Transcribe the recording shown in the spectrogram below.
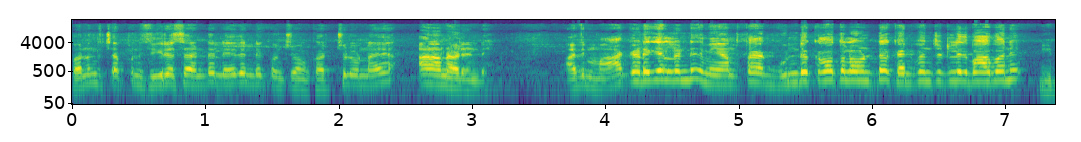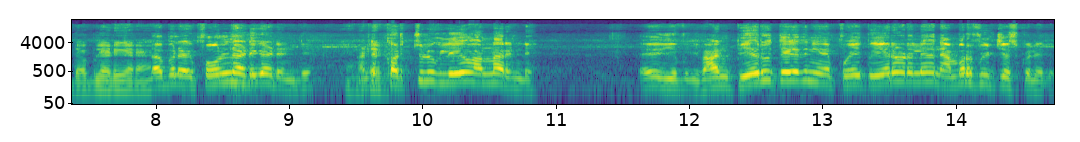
పని ఉంది చెప్పండి సీరియస్ అంటే లేదండి కొంచెం ఖర్చులు ఉన్నాయి అని అన్నాడండి. అది మాకడికి వెళ్ళండి మేము ఎంత గుండె కవతలో ఉంటే కనిపించట్లేదు బాబు అని డబ్బులు అడిగారా? డబ్బులు ఫోన్లో అడిగాడండి. అంటే ఖర్చులు లేవు అన్నారండి. వాని పేరు తెలియదు నేను పోయి పేరు లేదు నెంబర్ ఫీడ్ చేసుకోలేదు.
